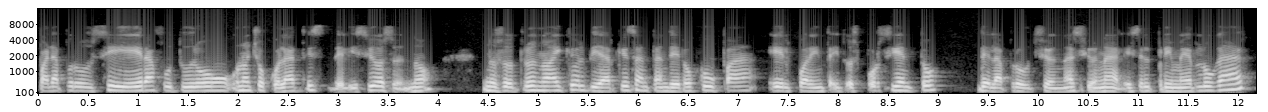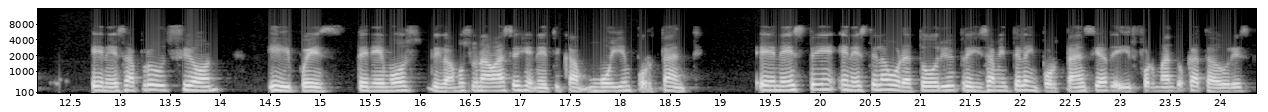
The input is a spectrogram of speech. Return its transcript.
para producir a futuro unos chocolates deliciosos, ¿no? Nosotros no hay que olvidar que Santander ocupa el 42% de la producción nacional, es el primer lugar en esa producción y pues tenemos, digamos, una base genética muy importante. En este, en este laboratorio y precisamente la importancia de ir formando catadores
